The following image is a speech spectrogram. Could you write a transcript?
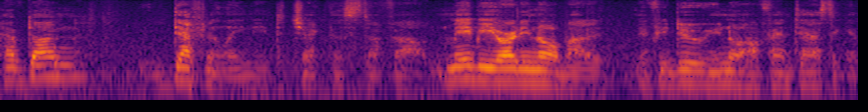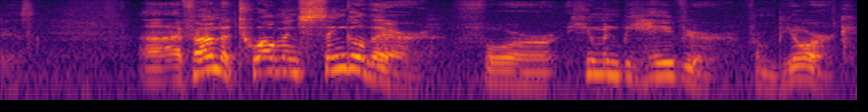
have done, definitely need to check this stuff out. Maybe you already know about it. If you do, you know how fantastic it is. Uh, I found a 12-inch single there for Human Behavior from Bjork.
